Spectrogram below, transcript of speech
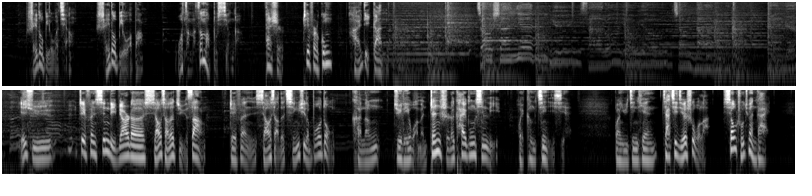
谁都比我强，谁都比我棒，我怎么这么不行啊？但是这份工还得干呢。也许。这份心里边的小小的沮丧，这份小小的情绪的波动，可能距离我们真实的开工心理会更近一些。关于今天假期结束了，消除倦怠，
